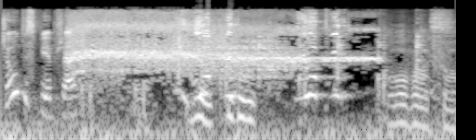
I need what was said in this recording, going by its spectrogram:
Czemu ty spieprzasz? Ja pier- O matko.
